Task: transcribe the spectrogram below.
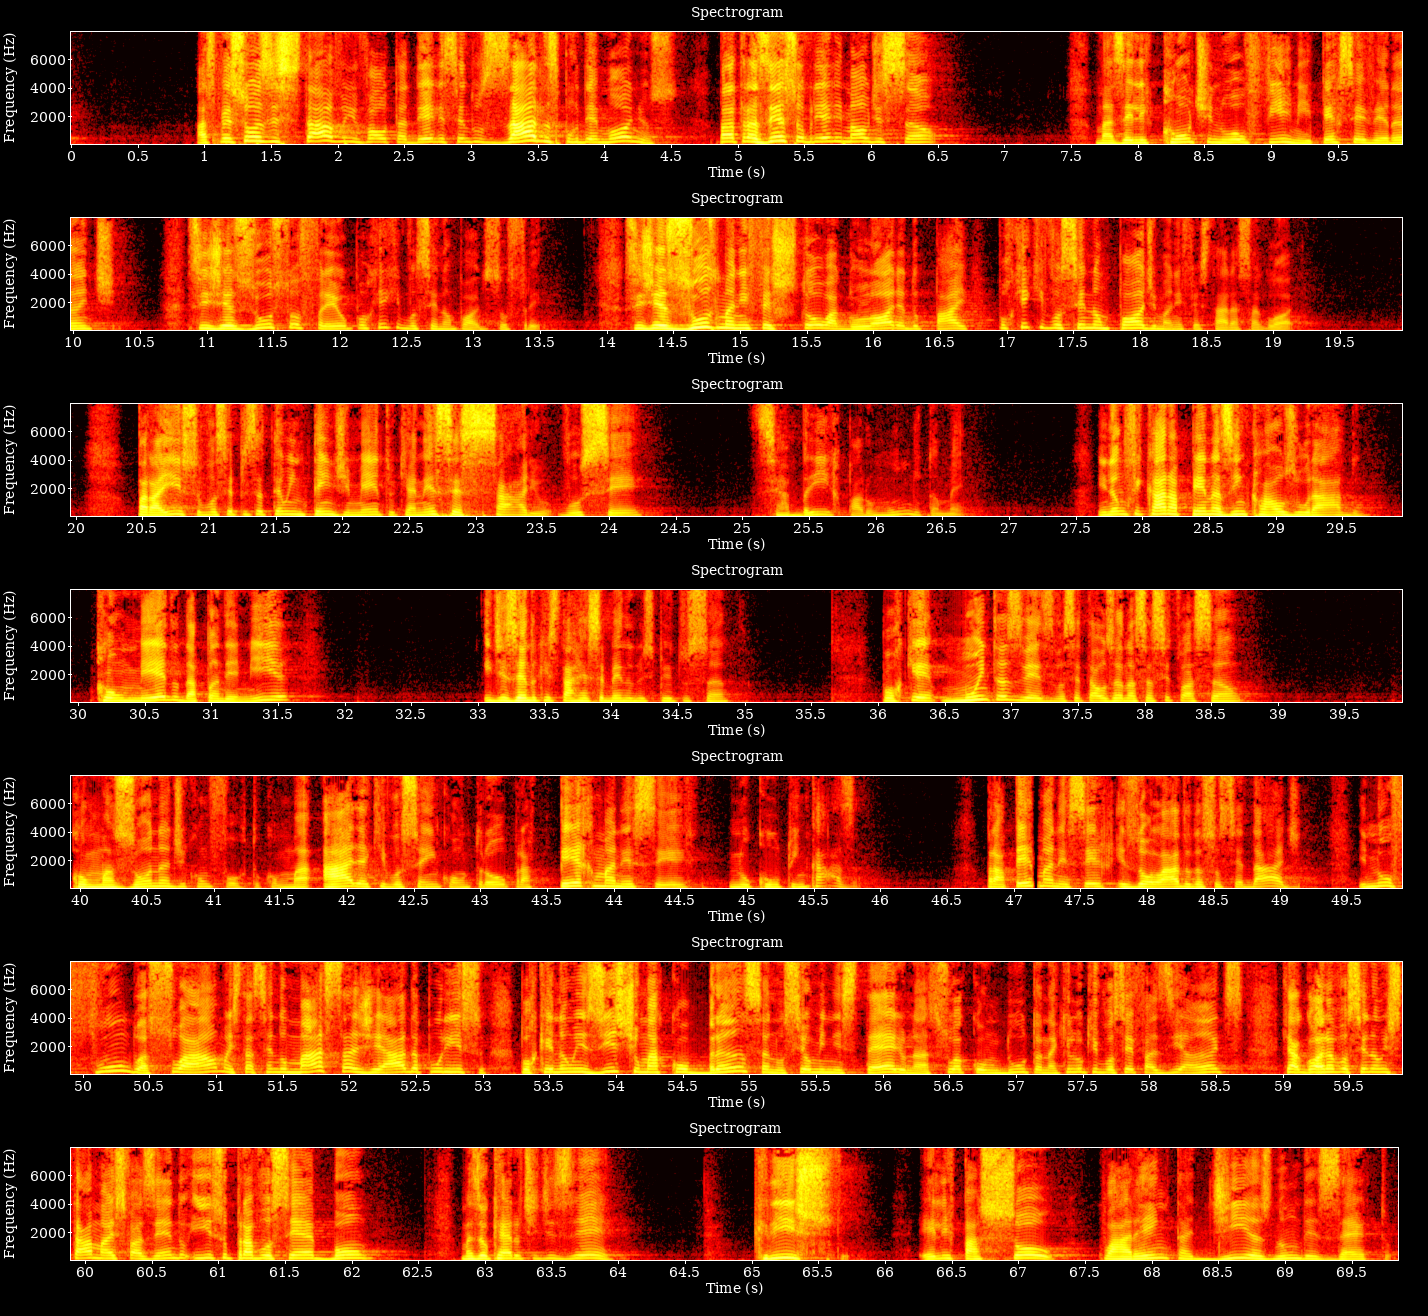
As pessoas estavam em volta dele sendo usadas por demônios para trazer sobre ele maldição mas ele continuou firme e perseverante. Se Jesus sofreu, por que, que você não pode sofrer? Se Jesus manifestou a glória do Pai, por que, que você não pode manifestar essa glória? Para isso, você precisa ter um entendimento que é necessário você se abrir para o mundo também. E não ficar apenas enclausurado, com medo da pandemia e dizendo que está recebendo do Espírito Santo. Porque muitas vezes você está usando essa situação como uma zona de conforto, como uma área que você encontrou para permanecer no culto em casa, para permanecer isolado da sociedade, E no fundo, a sua alma está sendo massageada por isso, porque não existe uma cobrança no seu ministério, na sua conduta, naquilo que você fazia antes, que agora você não está mais fazendo, e isso para você é bom. Mas eu quero te dizer, Cristo, ele passou 40 dias num deserto.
